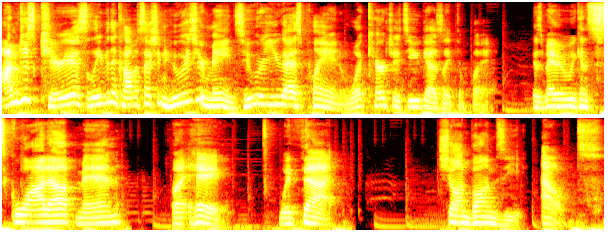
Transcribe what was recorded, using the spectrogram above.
I'm just curious. Leave in the comment section who is your mains. Who are you guys playing? What characters do you guys like to play? Because maybe we can squad up, man. But hey, with that, Sean Bombsy out.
